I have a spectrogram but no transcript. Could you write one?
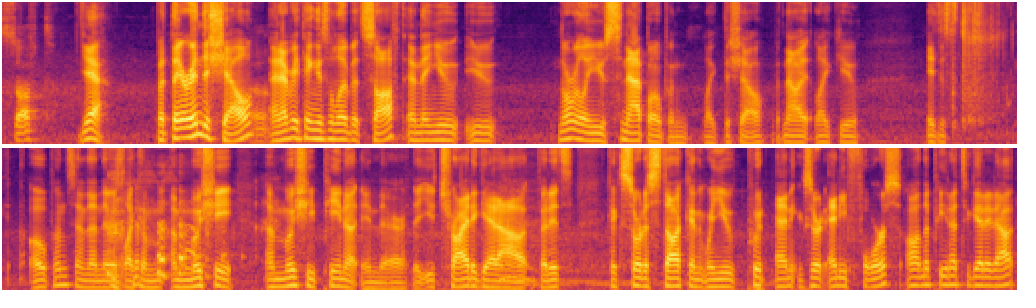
Soft. Yeah, but they're in the shell, Oh. and everything is a little bit soft. And then you you normally you snap open like the shell, but now it like you it just opens, and then there's like a, a mushy a mushy peanut in there that you try to get out, but it's like sort of stuck. And when you put any exert any force on the peanut to get it out,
